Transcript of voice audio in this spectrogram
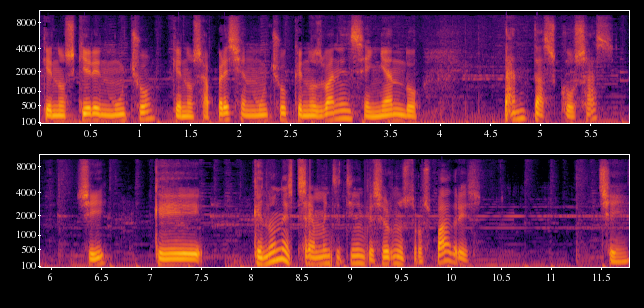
que nos quieren mucho, que nos aprecian mucho, que nos van enseñando tantas cosas, ¿sí? Que, que no necesariamente tienen que ser nuestros padres. Sí.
